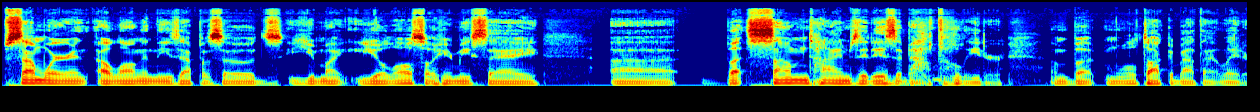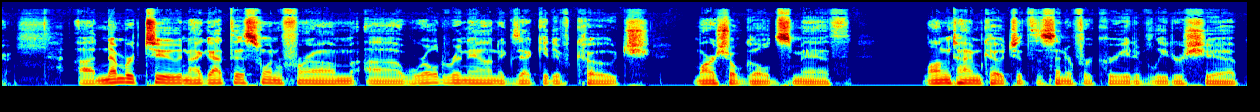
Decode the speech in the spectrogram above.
somewhere in, along in these episodes, you might you'll also hear me say, uh, but sometimes it is about the leader. Um, but we'll talk about that later. Uh, number two, and I got this one from uh, world-renowned executive coach Marshall Goldsmith, longtime coach at the Center for Creative Leadership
